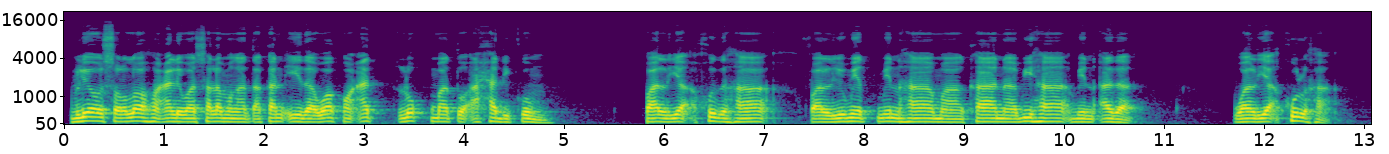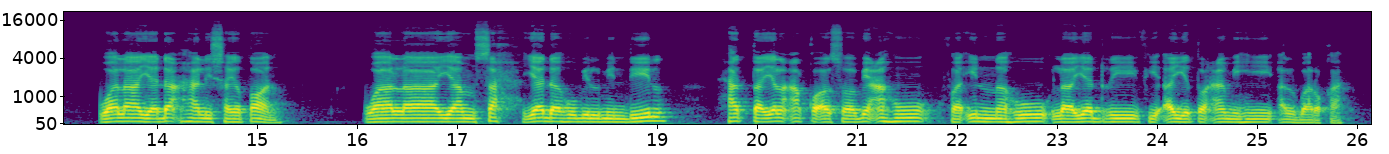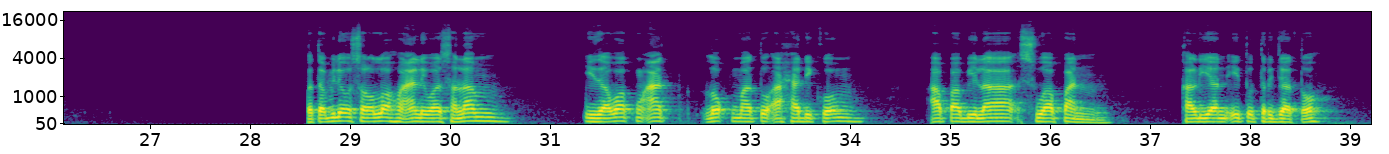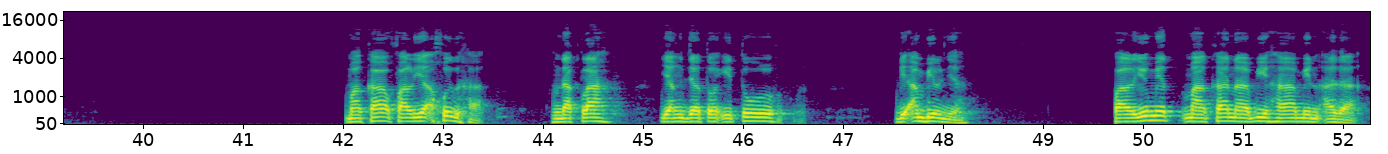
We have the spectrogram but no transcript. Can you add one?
Beliau sallallahu alaihi wasallam mengatakan idza waqa'at luqmatu ahadikum falyakhudha falyumit minha ma kana biha min adha wal yakulha wala yada'ha li syaitan wala yamsah yadahu bil mindil hatta yal'aqa asabi'ahu fa innahu la yadri fi ayyi ta'amihi al barakah Kata beliau sallallahu alaihi wasallam, "Idza waqa'at luqmatu ahadikum" apabila suapan kalian itu terjatuh maka falyakhudha. Hendaklah yang jatuh itu diambilnya fal yumit maka nabiha min adha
